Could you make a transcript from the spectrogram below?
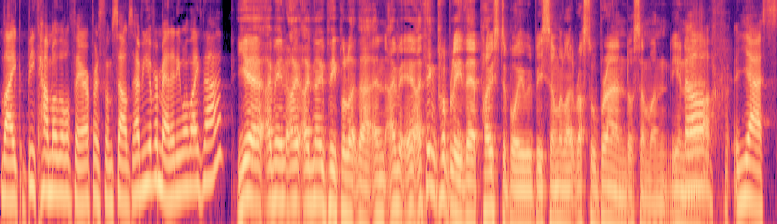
like become a little therapist themselves. Have you ever met anyone like that? Yeah, I mean, I, I know people like that, and I mean, I think probably their poster boy would be someone like Russell Brand or someone, you know. Oh, yes,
